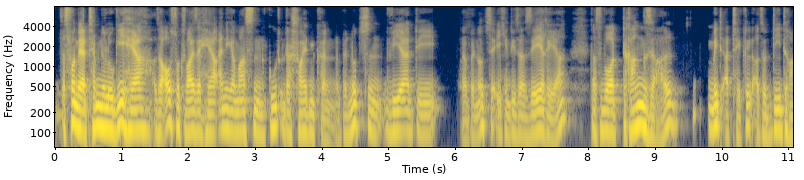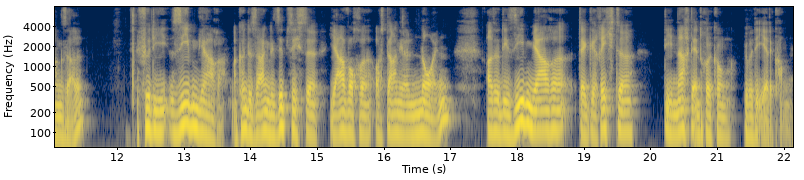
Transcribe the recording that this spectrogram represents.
das von der Terminologie her, also Ausdrucksweise her, einigermaßen gut unterscheiden können, benutzen wir die, oder benutze ich in dieser Serie das Wort Drangsal mit Artikel, also die Drangsal, für die sieben Jahre. Man könnte sagen, die 70. Jahrwoche aus Daniel 9, also die sieben Jahre der Gerichte, die nach der Entrückung über die Erde kommen.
